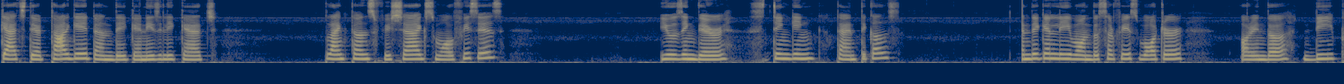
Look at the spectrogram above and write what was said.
catch their target and they can easily catch planktons, fish eggs, small fishes using their stinging tentacles and they can live on the surface water or in the deep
